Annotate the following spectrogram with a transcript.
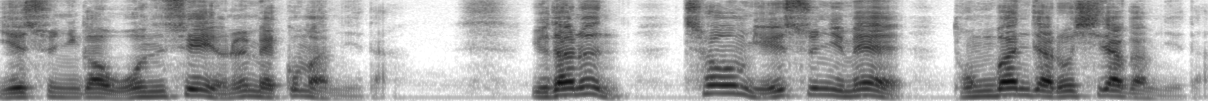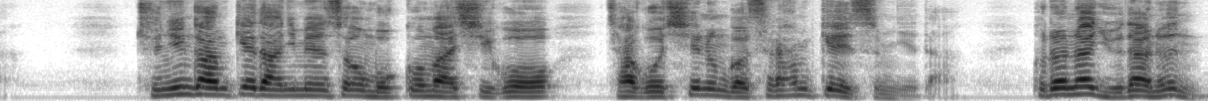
예수님과 원수의 연을 맺고 맙니다. 유다는 처음 예수님의 동반자로 시작합니다. 주님과 함께 다니면서 먹고 마시고 자고 쉬는 것을 함께 했습니다. 그러나 유다는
